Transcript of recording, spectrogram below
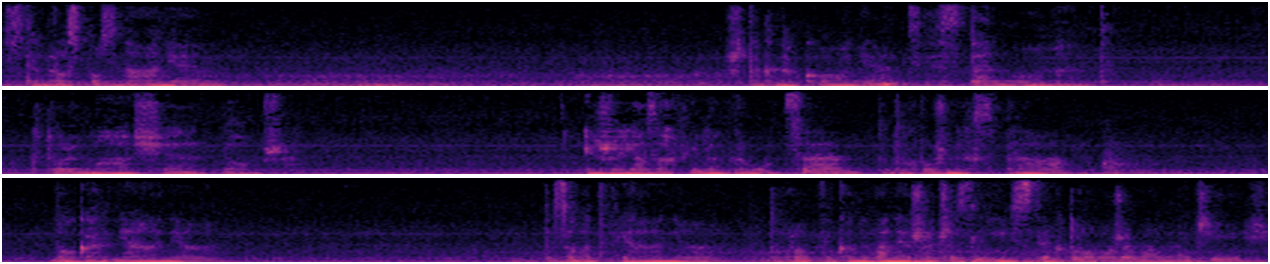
Z tym rozpoznaniem, że tak na koniec jest ten moment, który ma się dobrze. I że ja za chwilę wrócę do tych różnych spraw, do ogarniania, załatwiania, do wykonywania rzeczy z listy, którą może mam na dziś.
